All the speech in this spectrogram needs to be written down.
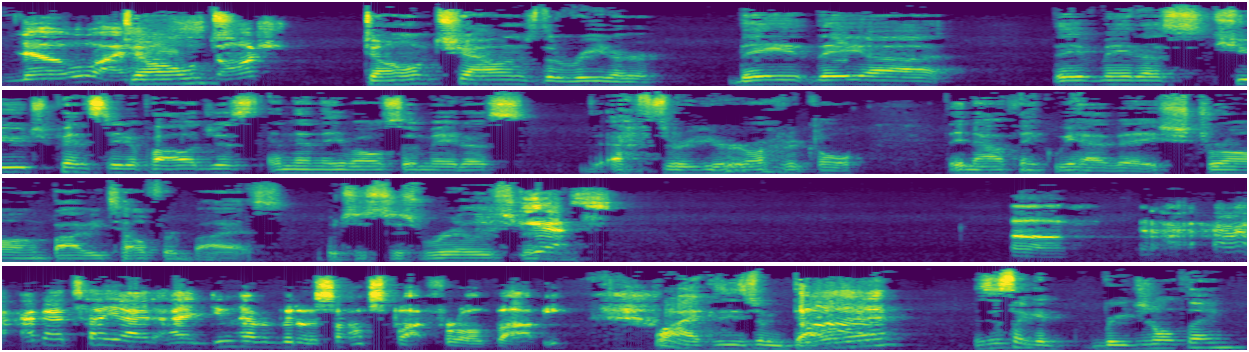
No, I Don't. staunch. Don't challenge the reader. They they uh they've made us huge Penn State apologists, and then they've also made us after your article. They now think we have a strong Bobby Telford bias, which is just really strange. Yes. Uh, I, I, gotta tell you, I, I do have a bit of a soft spot for old Bobby. Why? Because he's from Delaware. Is this like a regional thing?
